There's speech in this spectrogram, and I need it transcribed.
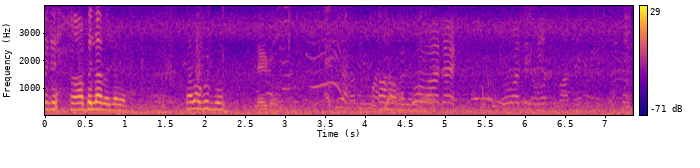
मुझे हाँ बिल्ला बिल्ला बिल्ला लेट हो गया। दो बात है दो बात है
